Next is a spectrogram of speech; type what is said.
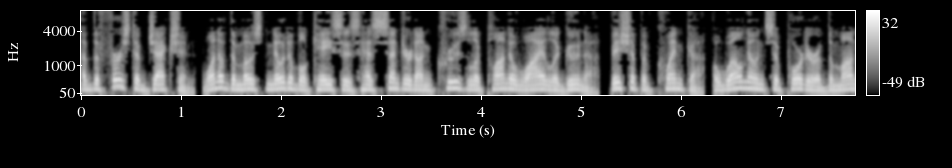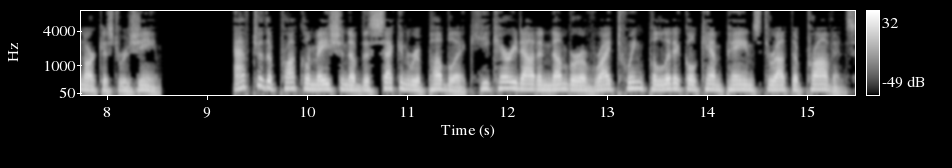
Of the first objection, one of the most notable cases has centered on Cruz Laplana y Laguna, Bishop of Cuenca, a well-known supporter of the monarchist regime. After the proclamation of the Second Republic he carried out a number of right-wing political campaigns throughout the province,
